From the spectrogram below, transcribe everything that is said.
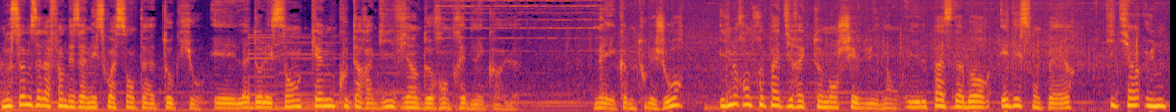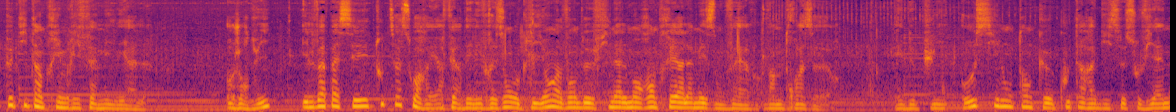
Nous sommes à la fin des années 60 à Tokyo et l'adolescent Ken Kutaragi vient de rentrer de l'école. Mais comme tous les jours, il ne rentre pas directement chez lui, non, il passe d'abord aider son père qui tient une petite imprimerie familiale. Aujourd'hui, il va passer toute sa soirée à faire des livraisons aux clients avant de finalement rentrer à la maison vers 23 heures. Et depuis aussi longtemps que Kutaragi se souvienne,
